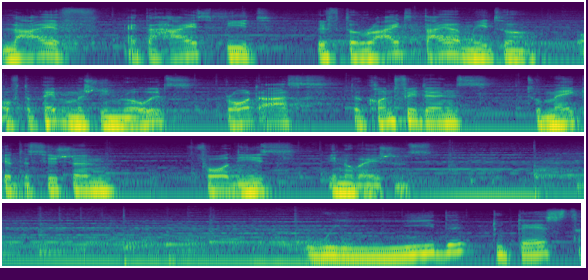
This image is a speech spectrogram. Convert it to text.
live at the high speed with the right diameter of the paper machine rolls brought us the confidence to make a decision for these innovations. We need to test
